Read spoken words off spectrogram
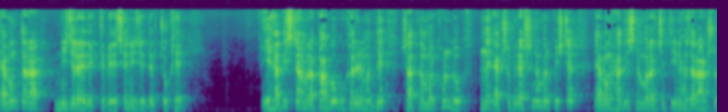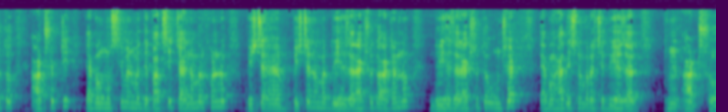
এবং তারা নিজেরাই দেখতে পেয়েছে নিজেদের চোখে। এই হাদিসটা আমরা পাবো বুখারের মধ্যে সাত নম্বর খণ্ড একশো বিরাশি নম্বর পৃষ্ঠা এবং হাদিস নম্বর আছে তিন হাজার আটশত আটষট্টি এবং মুসলিমের মধ্যে পাচ্ছি চার নম্বর খণ্ড, পৃষ্ঠা পৃষ্ঠা নম্বর দুই হাজার একশত আটান্ন, দুই হাজার একশত উনষাট এবং হাদিস নম্বর আছে দুই হাজার আটশো।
